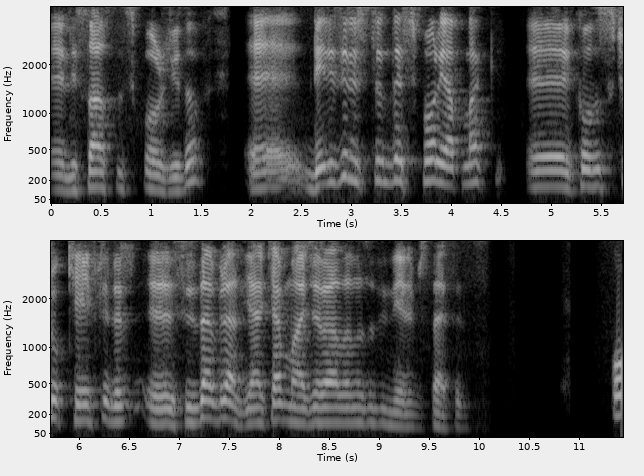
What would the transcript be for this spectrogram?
E, lisanslı sporcuydum. E, denizin üstünde spor yapmak e, konusu çok keyiflidir. E, sizden biraz yelken maceralarınızı dinleyelim isterseniz. O,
